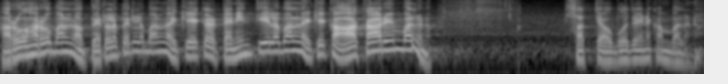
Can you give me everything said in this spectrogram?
හරෝ හරෝ බලනවා. පෙරලා පෙරලා බලනවා. එක එක තැනින් තියලා බලනවා. එක එක ආකාරයෙන් බලනවා. සත්‍ය අවබෝධ වෙනකම් බලනවා.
